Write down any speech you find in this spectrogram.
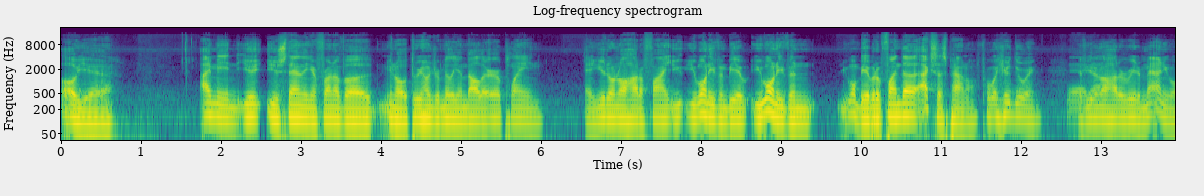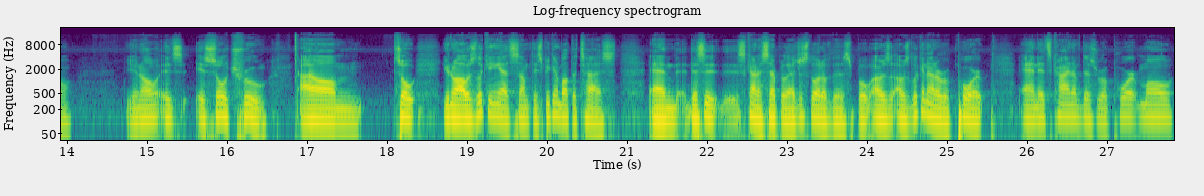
Oh yeah. I mean, you you're standing in front of a you know three hundred million dollar airplane, and you don't know how to find you. You won't even be able, you won't even you won't be able to find the access panel for what you're doing Yeah, if you don't know how to read a manual. You know, it's it's so true. Um, so you know, I was looking at something. Speaking about the test, and this is it's kind of separately. I just thought of this, but I was I was looking at a report, and it's kind of this report, Mo,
